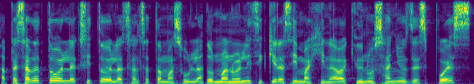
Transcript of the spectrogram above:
A pesar de todo el éxito de la salsa tamazula, Don Manuel ni siquiera se imaginaba que unos años después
